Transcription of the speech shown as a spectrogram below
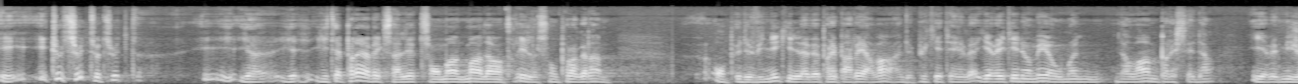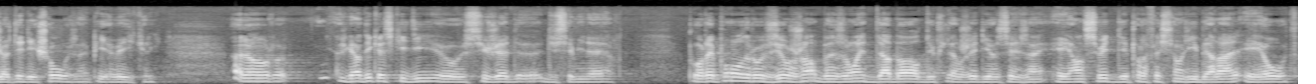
Et, tout de suite, tout de suite, il, était prêt avec sa lettre, son mandement d'entrée, son programme. On peut deviner qu'il l'avait préparé avant, hein, depuis qu'il était Il avait été nommé au mois de novembre précédent. Il avait mijoté des choses, hein, puis il avait écrit. Alors, regardez qu'est-ce qu'il dit au sujet du séminaire pour répondre aux urgents besoins d'abord du clergé diocésain et ensuite des professions libérales et autres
